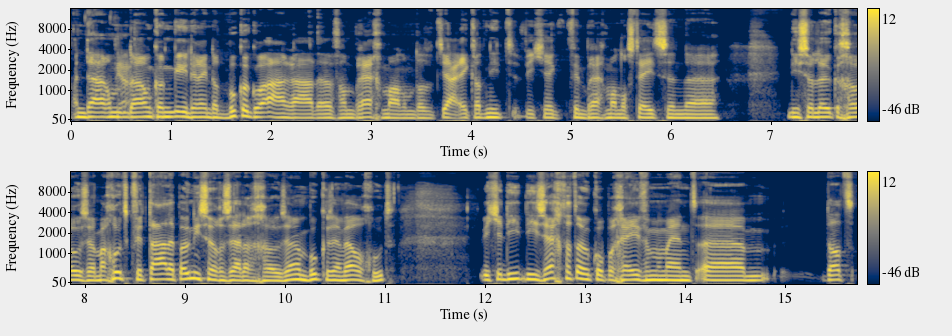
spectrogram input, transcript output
En daarom, ja. daarom kan ik iedereen dat boek ook wel aanraden van Bregman. Omdat het, ja, ik had niet, weet je, ik vind Bregman nog steeds een uh, niet zo leuke gozer. Maar goed, ik vind Taleb ook niet zo'n gezellige gozer. En boeken zijn wel goed. Weet je, die, die zegt dat ook op een gegeven moment. Um, dat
